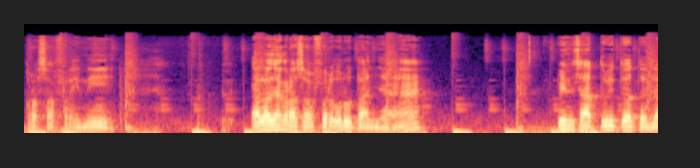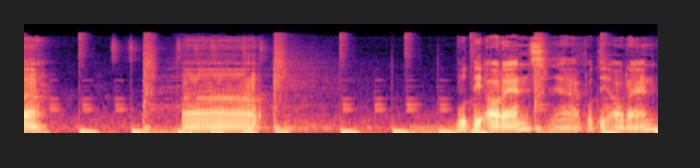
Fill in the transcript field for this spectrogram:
crossover ini. Kalau yang crossover urutannya pin satu itu adalah uh, putih orange ya putih orange.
